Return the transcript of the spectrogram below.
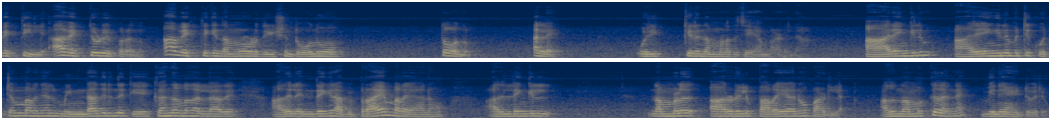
വ്യക്തിയില്ലേ ആ വ്യക്തിയോട് പറയുന്നു. ആ വ്യക്തിക്ക് നമ്മളോട് ദേഷ്യം തോന്നുമോ തോന്നും. അല്ലേ? ഒരിക്കലും നമ്മളത് ചെയ്യാൻ പാടില്ല. ആരെങ്കിലും ആരെങ്കിലും പറ്റി കുറ്റം പറഞ്ഞാൽ മിണ്ടാതിരുന്ന് കേൾക്കുക എന്നുള്ളതല്ലാതെ അതിൽ എന്തെങ്കിലും അഭിപ്രായം പറയാനോ അല്ലെങ്കിൽ നമ്മൾ ആരോടെങ്കിലും പറയാനോ പാടില്ല. അത് നമുക്ക് തന്നെ വിനയായിട്ട് വരും.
